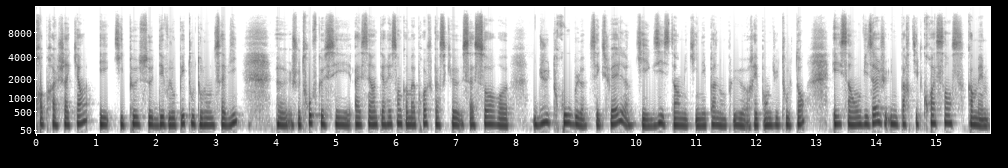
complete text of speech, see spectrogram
propre à chacun et qui peut se développer tout au long de sa vie. Euh, je trouve que c'est assez intéressant comme approche parce que ça sort euh, du trouble sexuel qui existe, hein, mais qui n'est pas non plus euh, répandu tout le temps, et ça envisage une partie de croissance quand même.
